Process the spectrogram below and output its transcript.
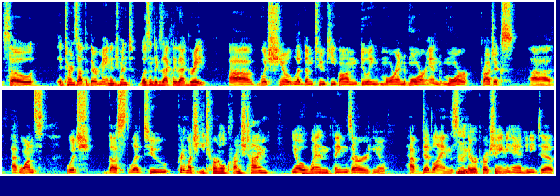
So it turns out that their management wasn't exactly that great, uh, which you know led them to keep on doing more and more and more projects uh, at once, which thus led to pretty much eternal crunch time. You know when things are you know have deadlines and they're approaching and you need to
